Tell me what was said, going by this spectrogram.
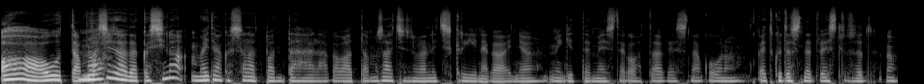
aa, oota, ma Noh. tahtsin teada, kas sina, ma ei tea, kas sa oled pannud tähele, aga vaata, ma saatsin sulle neid screen'e ka onju mingite meeste kohta, kes nagu noh, et kuidas need vestlused, noh.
